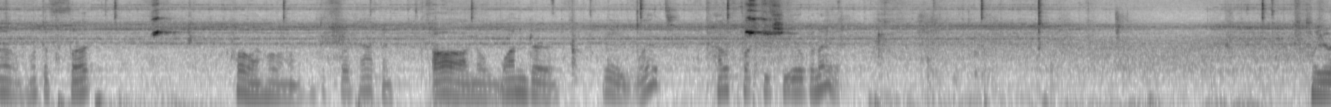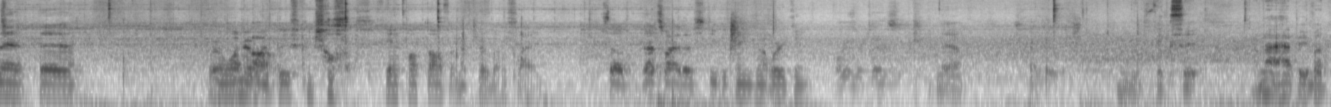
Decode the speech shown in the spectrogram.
Oh, what the fuck? Hold on, hold on. What the fuck happened? Oh, no wonder. Wait, what? How the fuck did she open up? Look at that. Uh, no wonder my boost control. yeah, it popped off on the turbo side. So that's why those stupid things not working. Yeah. Let me fix it. I'm not happy about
